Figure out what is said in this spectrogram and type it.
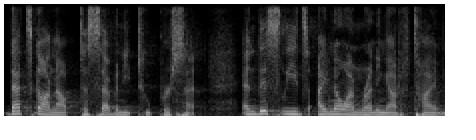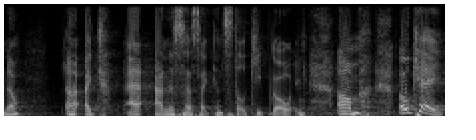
that's gone up to 72%. And this leads, I know I'm running out of time, no? Uh, I, Ana says I can still keep going. Um, okay,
